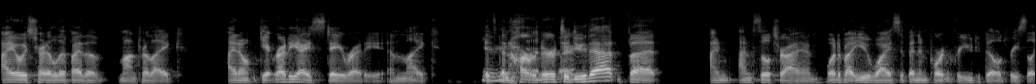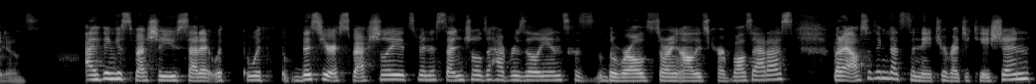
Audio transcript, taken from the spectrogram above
I always try to live by the mantra like I don't get ready, I stay ready. And like You're it's been harder to do that, but I'm I'm still trying. What about you? Why has it been important for you to build resilience? I think especially you said it with with this year especially it's been essential to have resilience because the world's throwing all these curveballs at us but I also think that's the nature of education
